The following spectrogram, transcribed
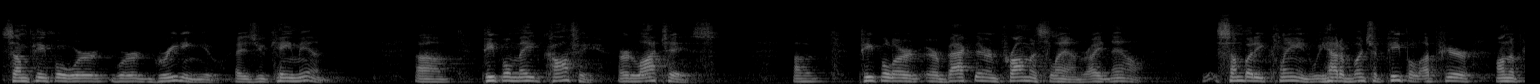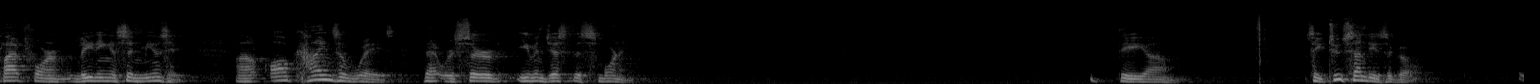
some people were, were greeting you as you came in. Uh, people made coffee or lattes. Uh, People are, are back there in promised land right now. Somebody cleaned. We had a bunch of people up here on the platform leading us in music. Uh, all kinds of ways that were served even just this morning. The um, see two Sundays ago,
